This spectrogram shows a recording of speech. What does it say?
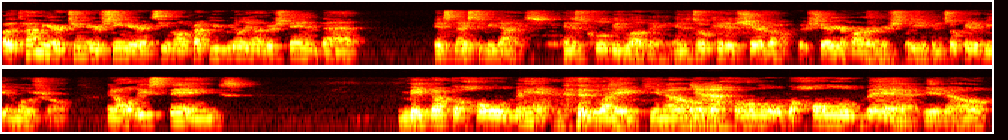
by the time you're a junior or senior at Seton Hall Prep, you really understand that it's nice to be nice. And it's cool to be loving. And it's okay to share, the, share your heart on your sleeve. And it's okay to be emotional. And all these things make up the whole man like you know the whole the whole man you know?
